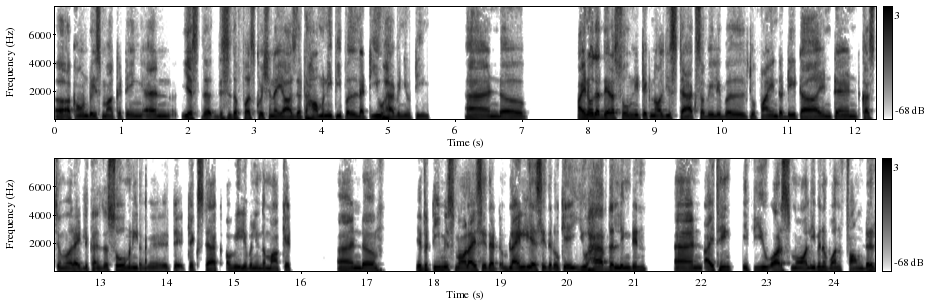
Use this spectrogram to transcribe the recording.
uh, account based marketing? And yes the, this is the first question i asked that how many people that you have in your team? And uh, i know that there are so many technology stacks available to find the data intent customer right? There's so many uh, tech stack available in the market. And uh, if the team is small i say that blindly i say that okay you have the linkedin and i think if you are small even a one founder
